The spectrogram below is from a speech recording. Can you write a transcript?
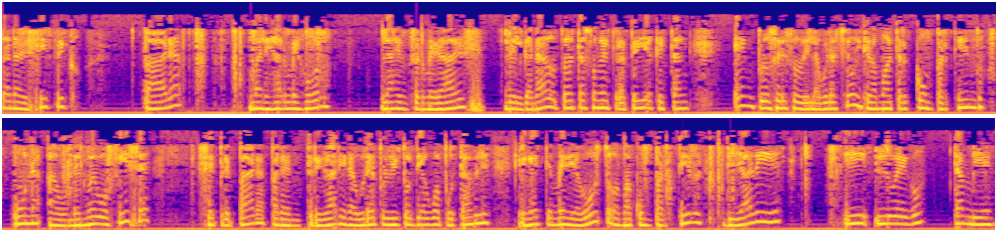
sana de cítrico, para manejar mejor las enfermedades del ganado. Todas estas son estrategias que están en proceso de elaboración y que vamos a estar compartiendo una a una. El nuevo FICE se prepara para entregar, inaugurar proyectos de agua potable en este mes de agosto. Vamos a compartir día a día y luego también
